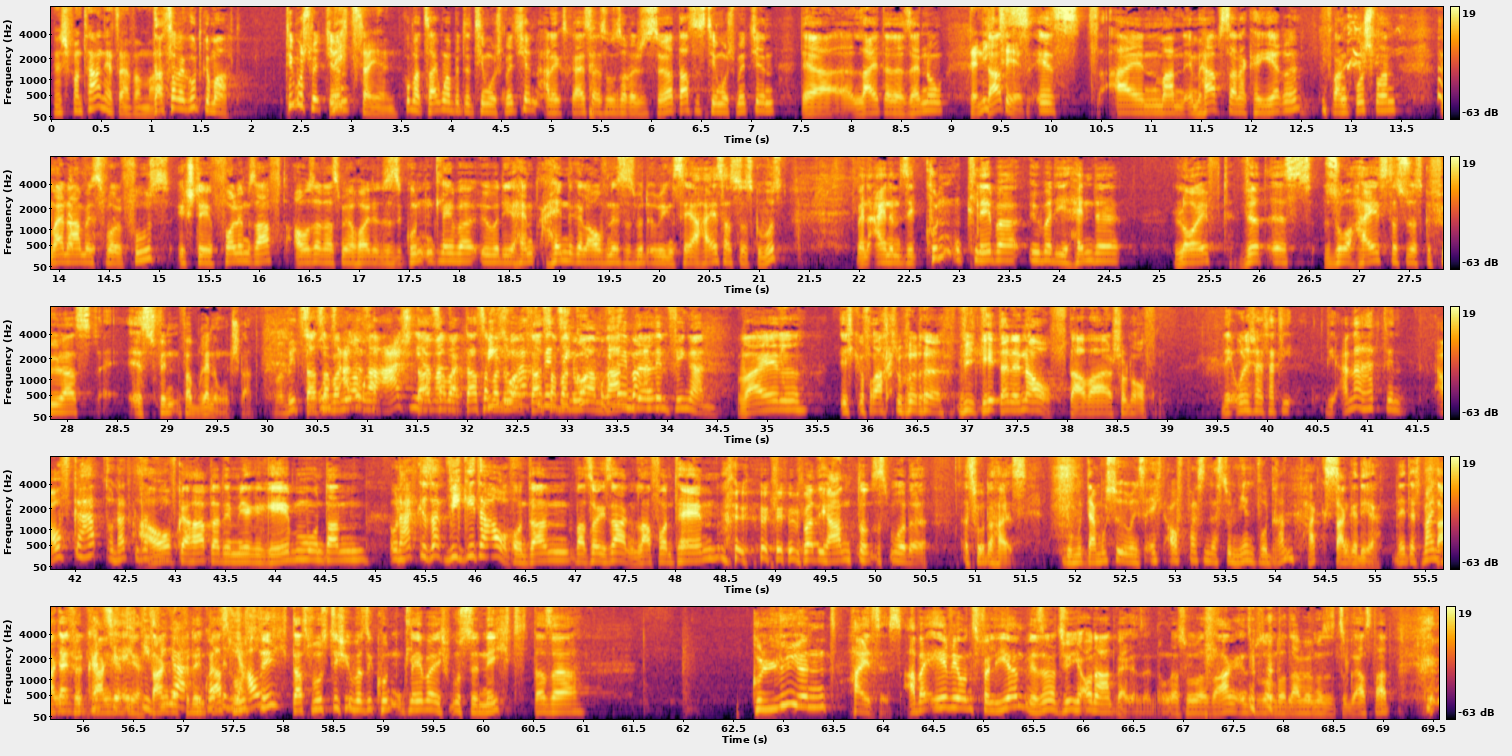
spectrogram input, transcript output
Hä? Spontan jetzt einfach mal. Das hat er gut gemacht. Timo Schmidtchen. Nichts zählen. Guck mal, zeig mal bitte Timo Schmidtchen. Alex Geister ist unser Regisseur. Das ist Timo Schmidtchen, der Leiter der Sendung. Der nicht das zählt. ist ein Mann im Herbst seiner Karriere, Frank Buschmann. mein Name ist Wolf Fuß. Ich stehe voll im Saft, außer dass mir heute der Sekundenkleber über die Hän- Hände gelaufen ist. Es wird übrigens sehr heiß, hast du das gewusst? Wenn einem Sekundenkleber über die Hände läuft, wird es so heiß, dass du das Gefühl hast, es finden Verbrennungen statt. Willst du uns alle am Ra- verarschen? das am aber, das aber nur, das aber nur am Rande, an den Fingern? weil ich gefragt wurde, wie geht er denn auf? Da war er schon offen. Nee, ohne Scheiß hat die, die Anna hat den aufgehabt und hat gesagt, Aufgehabt hat er mir gegeben und dann, und hat gesagt, wie geht er auf? und dann, was soll ich sagen, La Fontaine über die Hand und es wurde, es wurde heiß. Du, da musst du übrigens echt aufpassen, dass du nirgendwo dran packst. Danke dir. Nee, das meine ich. Danke Dann- für, du kannst danke dir echt dir. die danke Finger- für den, das wusste ich, das wusste ich über Sekundenkleber. Ich wusste nicht, dass er glühend heiß ist. Aber ehe wir uns verlieren, wir sind natürlich auch eine Handwerkersendung, das muss man sagen, insbesondere dann, wenn man sie zu Gast hat.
